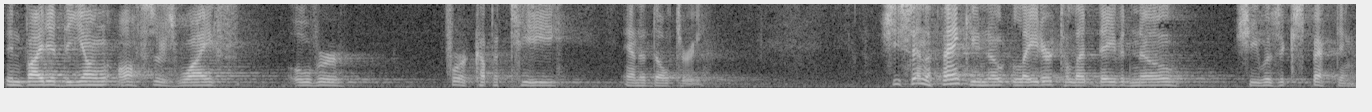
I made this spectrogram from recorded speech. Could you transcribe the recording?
invited the young officer's wife over for a cup of tea and adultery. She sent a thank you note later to let David know she was expecting.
